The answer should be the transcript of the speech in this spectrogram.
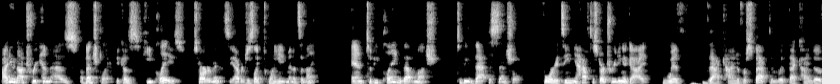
I do not treat him as a bench player because he plays starter minutes. He averages like 28 minutes a night. And to be playing that much, to be that essential for a team, you have to start treating a guy with that kind of respect and with that kind of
